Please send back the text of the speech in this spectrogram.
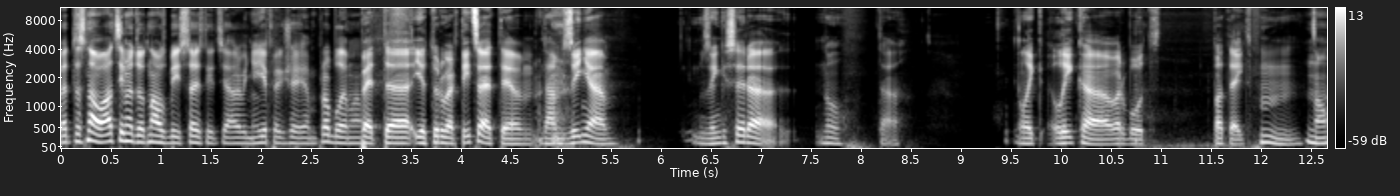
Bet tas nav, acīm redzot, nav bijis saistīts jā, ar viņa iepriekšējām problēmām. Bet, uh, ja tur var ticēt tiem, tām ziņām, zini, kas ir uh, nu, tā. Lik, lika varbūt pateikt, hmm, no.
